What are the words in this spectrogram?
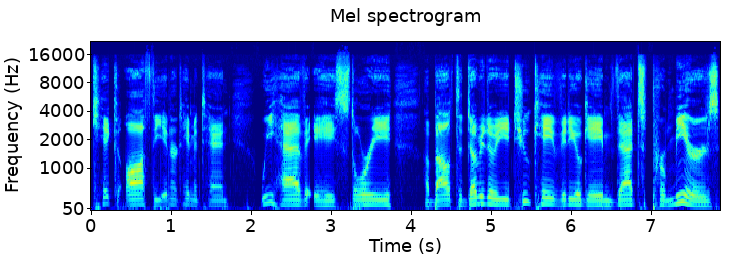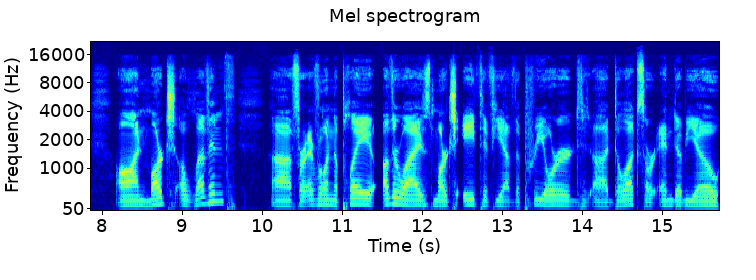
kick off the Entertainment 10, we have a story about the WWE 2K video game that premieres on March 11th uh, for everyone to play. Otherwise, March 8th if you have the pre ordered uh, Deluxe or NWO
